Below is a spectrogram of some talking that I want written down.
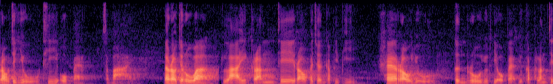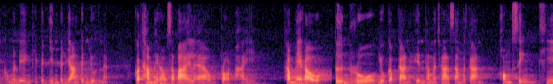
เราจะอยู่ที่โอแปดสบาย แล้วเราจะรู้ว่าหลายครั้งที่เราเผชิญกับพีพีแค่เราอยู่ตื่นรู้อยู่ที่โอแปดอยู่กับพลังจิตของตนเองที่เป็นยินเป็นหยางเป็นหยุ่นน่ะก็ทำให้เราสบายแล้วปลอดภัยทำให้เราตื่นรู้อยู่กับการเห็นธรรมชาติสามประการ ของสิ่งที่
